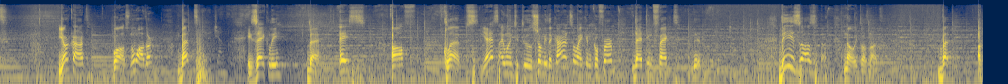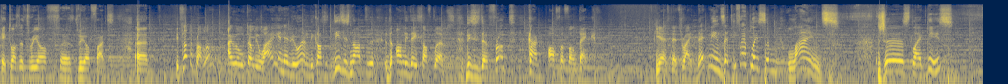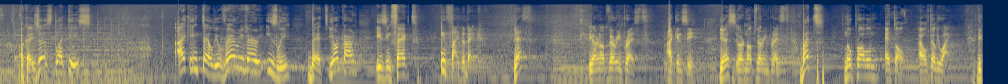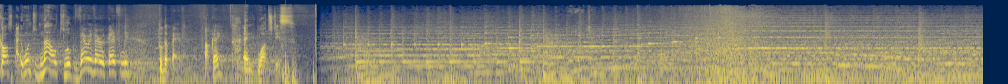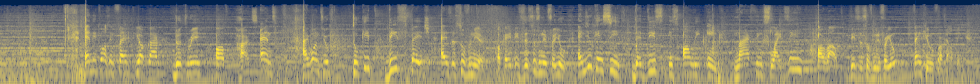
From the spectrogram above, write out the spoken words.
your card was no other but exactly the ace of clubs. Yes, I want you to show me the card so I can confirm that in fact the, this was no, it was not. But okay, it was the three of uh, three of hearts. Uh, it's not a problem. I will tell you why and everyone because this is not uh, the only ace of clubs. This is the front card of a full deck. Yes, that's right. That means that if I play some lines just like this, okay, just like this, I can tell you very, very easily that your card is in fact inside the deck. Yes? You are not very impressed, I can see. Yes, you are not very impressed. But no problem at all. I will tell you why. Because I want you now to look very, very carefully to the pad. Okay? And watch this. And it was in fact your card the three of hearts. And I want you to keep this page as a souvenir okay? This is a souvenir for you. And you can see that this is only ink. Nothing slides in or out. This is a souvenir for you. Thank you for helping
